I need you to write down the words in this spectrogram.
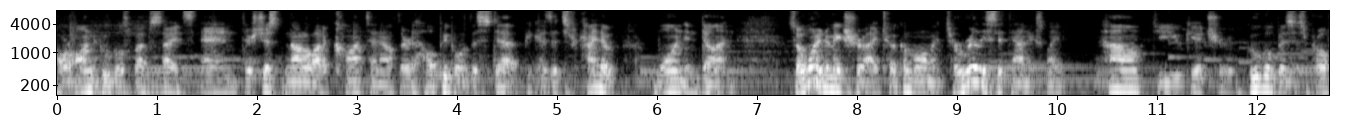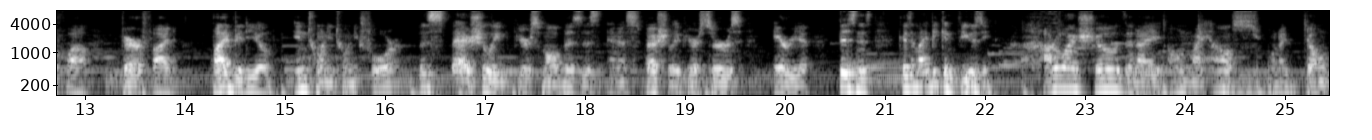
are on Google's websites and there's just not a lot of content out there to help people with this step because it's kind of one and done. So I wanted to make sure I took a moment to really sit down and explain how do you get your Google Business Profile verified by video in 2024, especially if you're a small business and especially if you're a service area business, because it might be confusing. How do I show that I own my house when I don't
